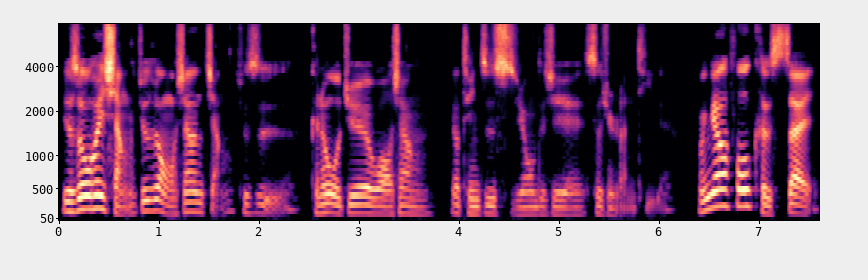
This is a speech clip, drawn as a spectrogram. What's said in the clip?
有时候会想，就像我现在讲，就是可能我觉得我好像要停止使用这些社群软体的，我应该要 focus 在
